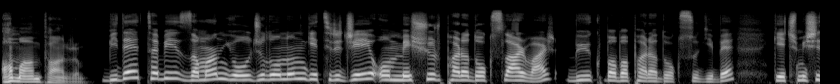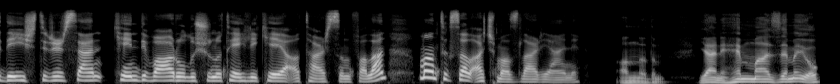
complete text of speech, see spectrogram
Aman tanrım. Bir de tabii zaman yolculuğunun getireceği o meşhur paradokslar var. Büyük baba paradoksu gibi. Geçmişi değiştirirsen kendi varoluşunu tehlikeye atarsın falan. Mantıksal açmazlar yani. Anladım. Yani hem malzeme yok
